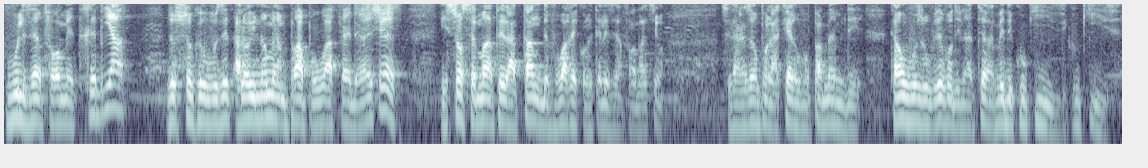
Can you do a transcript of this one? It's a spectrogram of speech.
vous les informez très bien de ce que vous êtes. Alors ils n'ont même pas à pouvoir faire des recherches. Ils sont seulement en train d'attendre de pouvoir récolter les informations. C'est la raison pour laquelle on ne voit pas même des... Quand vous ouvrez votre ordinateur avec des cookies, cookies,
